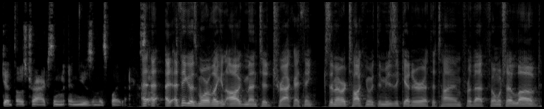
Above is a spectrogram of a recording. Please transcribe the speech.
get those tracks and, and use them as playback. So, I, I think it was more of like an augmented track. I think because I remember talking with the music editor at the time for that film, which I loved,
